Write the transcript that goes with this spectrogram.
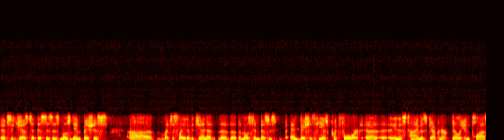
have suggested this is his most ambitious uh, legislative agenda, the, the, the most ambitious, ambitious he has put forward uh, in his time as governor, billion plus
